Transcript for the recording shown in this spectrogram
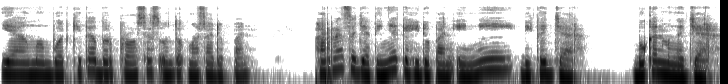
yang membuat kita berproses untuk masa depan. Karena sejatinya kehidupan ini dikejar, bukan mengejar.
